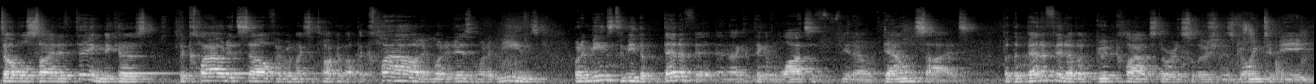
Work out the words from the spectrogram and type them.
double-sided thing because the cloud itself, everyone likes to talk about the cloud and what it is and what it means. What it means to me, the benefit, and I can think of lots of you know downsides, but the benefit of a good cloud storage solution is going to be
